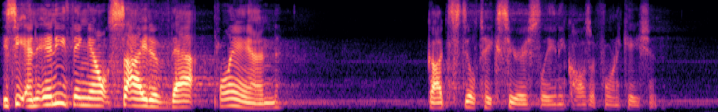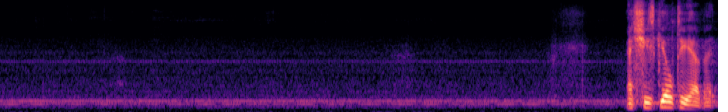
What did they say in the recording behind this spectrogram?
You see, and anything outside of that plan, God still takes seriously and he calls it fornication. And she's guilty of it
